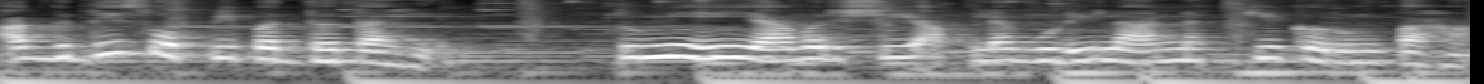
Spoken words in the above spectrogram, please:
अगदी सोपी पद्धत आहे. तुम्ही यावर्षी आपल्या गुढीला नक्की करून पहा.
